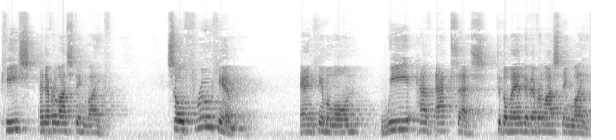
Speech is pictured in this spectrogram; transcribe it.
peace, and everlasting life. So through Him and Him alone, we have access to the land of everlasting life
